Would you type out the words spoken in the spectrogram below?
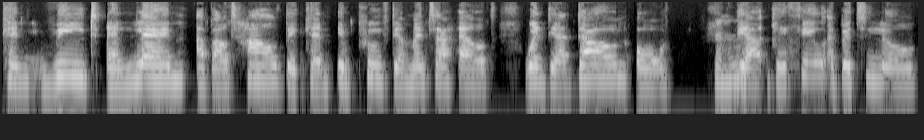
can read and learn about how they can improve their mental health when they are down or mm-hmm. they are they feel a bit low.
